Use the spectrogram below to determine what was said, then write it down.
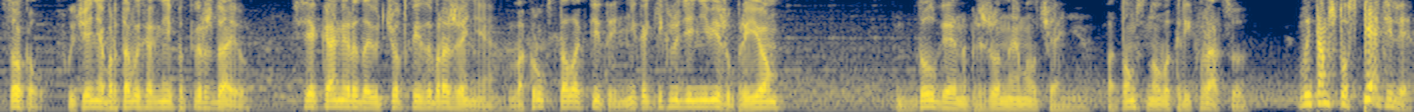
«Сокол, включение бортовых огней подтверждаю. Все камеры дают четкое изображение. Вокруг сталактиты. Никаких людей не вижу. Прием!» Долгое напряженное молчание. Потом снова крик в рацию. Вы там что, спятили?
